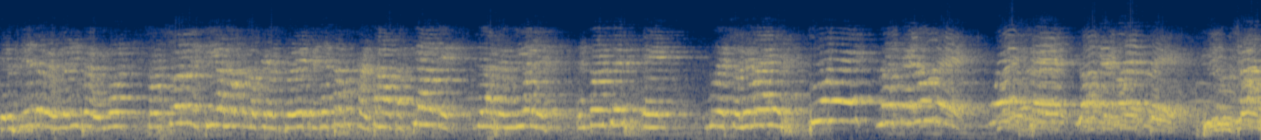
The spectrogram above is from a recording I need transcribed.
que nos tienen reunión y reunión, son solo mentiras lo, lo que nos prometen, ya estamos cansados, hastiados de, de Entonces, eh, nuestro lema es, dure lo que dure, cueste lo que cueste. Si luchamos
